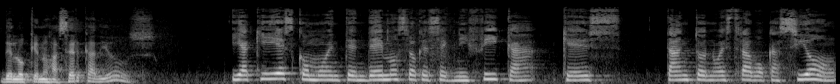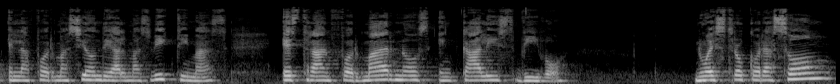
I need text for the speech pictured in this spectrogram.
de lo que nos acerca a Dios. Y aquí es como entendemos lo que significa que es tanto nuestra vocación en la formación de almas víctimas, es transformarnos en cáliz vivo. Nuestro corazón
